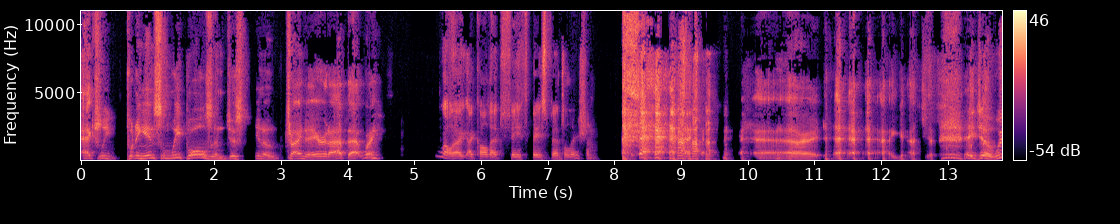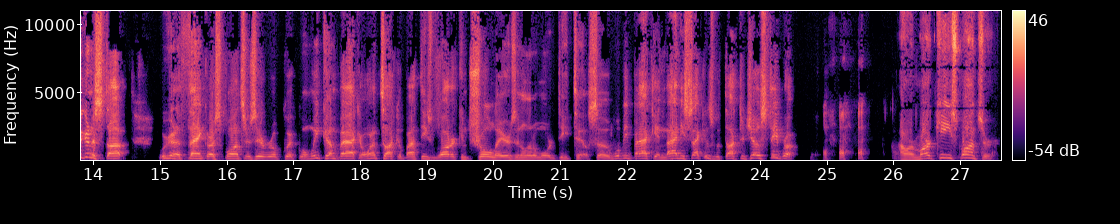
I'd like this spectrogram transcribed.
actually putting in some weep holes and just you know trying to air it out that way? Well, I, I call that faith based ventilation. All right. I got you. Hey, Joe, we're going to stop. We're going to thank our sponsors here real quick. When we come back, I want to talk about these water control layers in a little more detail. So we'll be back in 90 seconds with Dr. Joe Lstiburek. our marquee sponsor,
